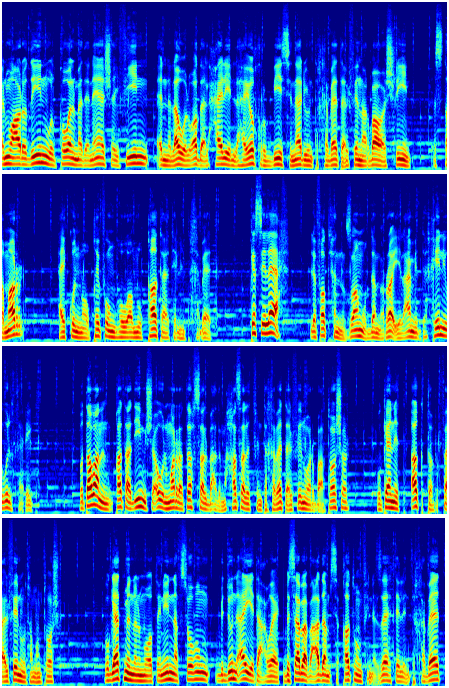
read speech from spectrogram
المعارضين والقوى المدنية شايفين إن لو الوضع الحالي اللي هيخرج بيه سيناريو انتخابات 2024 استمر هيكون موقفهم هو مقاطعة الانتخابات كسلاح لفتح النظام قدام الرأي العام الداخلي والخارجي. وطبعا المقاطعة دي مش أول مرة تحصل بعد ما حصلت في انتخابات 2014 وكانت أكتر في 2018 وجات من المواطنين نفسهم بدون أي دعوات بسبب عدم ثقتهم في نزاهة الانتخابات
